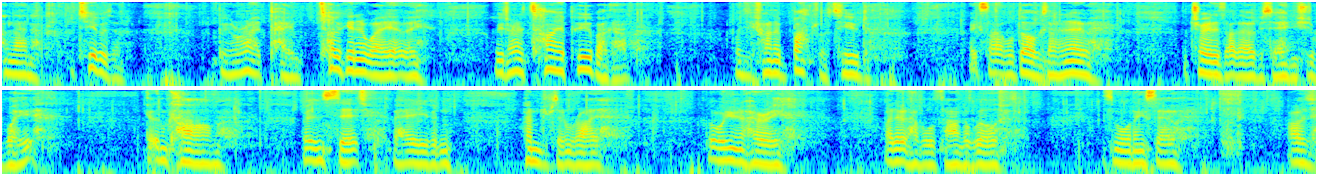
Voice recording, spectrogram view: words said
and then the two of them being a right pain, tugging away at me. When you're trying to tie a poo bag up, when you're trying to battle two excitable dogs, and I know the trainers out there will be saying you should wait, get them calm, make them sit, behave, and 100% right. But you're in a hurry, I don't have all the time in the world this morning, so I was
